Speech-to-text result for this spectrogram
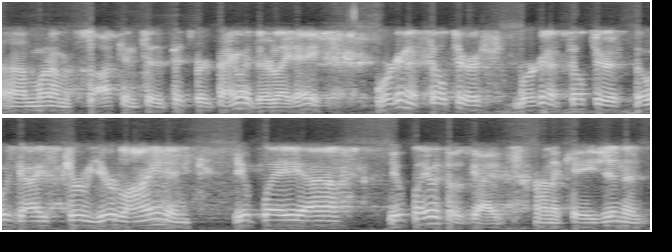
um, when I'm talking to the Pittsburgh Penguins, they're like, "Hey, we're going to filter, we're going to filter those guys through your line, and you'll play, uh, you'll play with those guys on occasion." And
